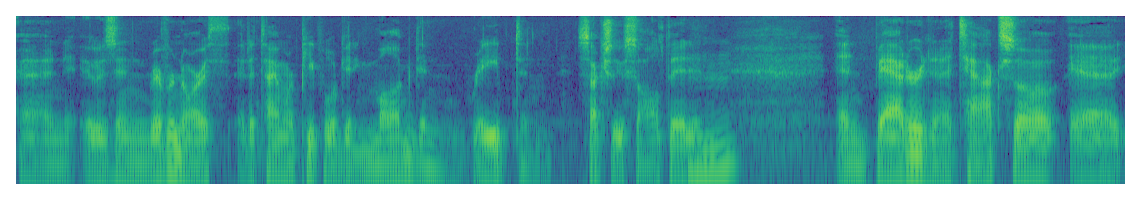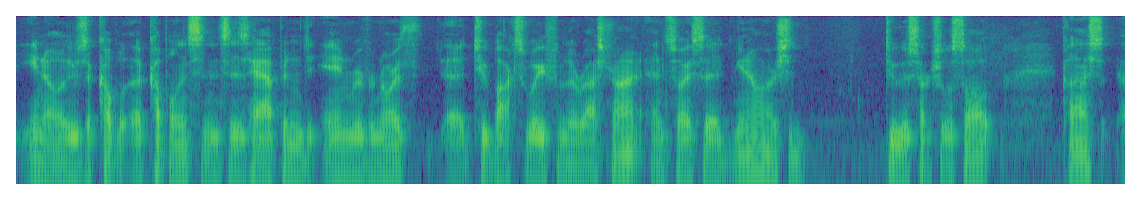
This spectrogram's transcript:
and it was in River North at a time where people were getting mugged and raped and sexually assaulted and and battered and attacked. So uh, you know, there's a couple a couple incidences happened in River North, uh, two blocks away from the restaurant, and so I said, you know, I should do a sexual assault class. Uh,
